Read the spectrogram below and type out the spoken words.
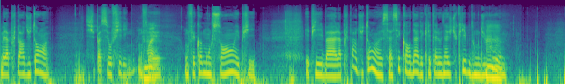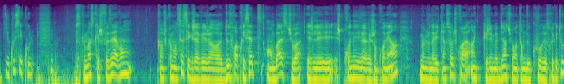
Mais la plupart du temps, euh, je sais pas, c'est au feeling. On fait, Ouais. on fait comme on le sent et puis. Et puis, bah, la plupart du temps, euh, c'est assez corda avec l'étalonnage du clip, donc du coup, Mhm. euh, du coup, c'est cool. Parce que moi, ce que je faisais avant, quand je commençais, c'est que j'avais genre 2-3 presets en base, tu vois, et je les, je prenais, euh, j'en prenais un, même j'en avais qu'un seul, je crois, un que j'aimais bien, tu vois, en termes de courbe, de trucs et tout,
